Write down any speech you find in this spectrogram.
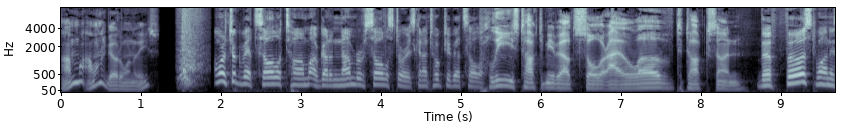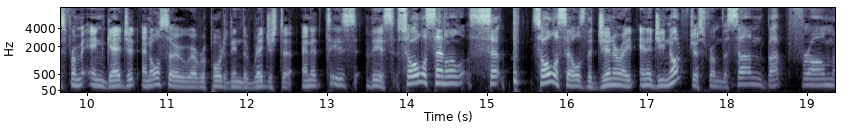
I'm, I want to go to one of these. I want to talk about solar, Tom. I've got a number of solar stories. Can I talk to you about solar? Please talk to me about solar. I love to talk sun. The first one is from Engadget and also uh, reported in the Register, and it is this: solar cell, solar cells that generate energy not just from the sun but from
